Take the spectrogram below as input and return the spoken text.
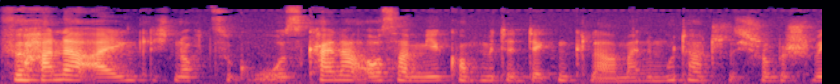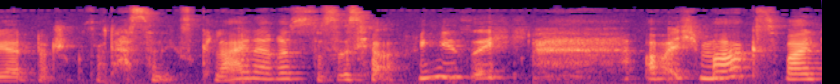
Für Hannah eigentlich noch zu groß. Keiner außer mir kommt mit den Decken klar. Meine Mutter hat sich schon beschwert und hat schon gesagt, hast du nichts Kleineres? Das ist ja riesig. Aber ich mag es, weil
